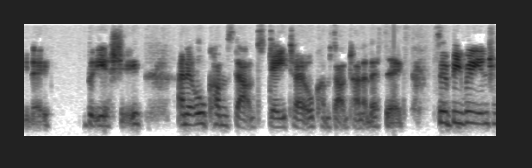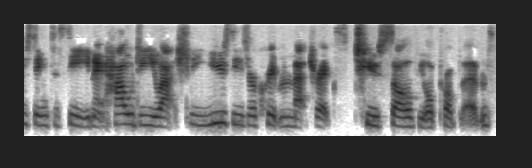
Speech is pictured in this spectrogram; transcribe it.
you know the issue and it all comes down to data it all comes down to analytics so it'd be really interesting to see you know how do you actually use these recruitment metrics to solve your problems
